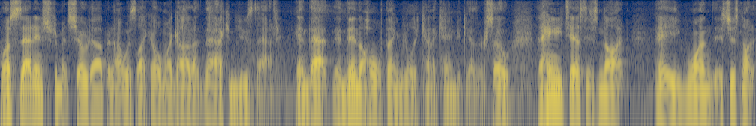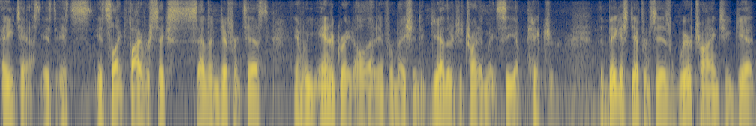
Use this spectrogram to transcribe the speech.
Once that instrument showed up, and I was like, "Oh my God, I, that I can use that," and that, and then the whole thing really kind of came together. So the Haney test is not a one. It's just not a test. It's it's it's like five or six, seven different tests, and we integrate all that information together to try to make, see a picture. The biggest difference is we're trying to get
